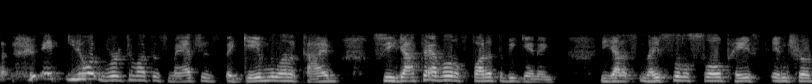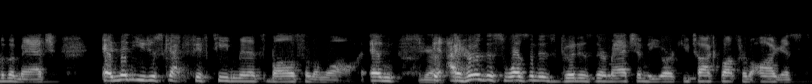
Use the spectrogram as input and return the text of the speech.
And you know what worked about this match is they gave him a lot of time, so you got to have a little fun at the beginning. You got a nice little slow paced intro to the match, and then you just got 15 minutes balls to the wall. And Yeah. I heard this wasn't as good as their match in New York you talked about from August.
